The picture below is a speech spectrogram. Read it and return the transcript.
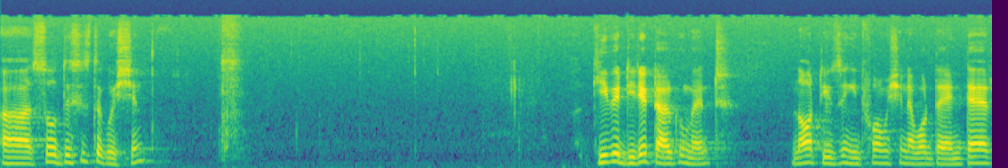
Uh, so, this is the question give a direct argument not using information about the entire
